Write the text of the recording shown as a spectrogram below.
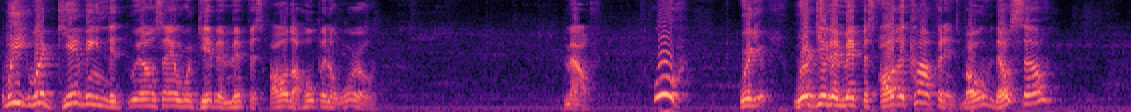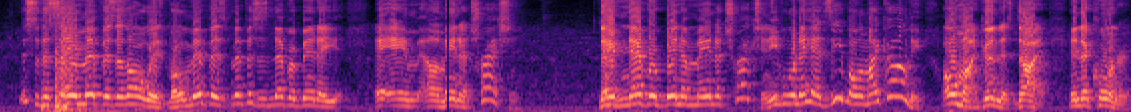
We we're giving the you know what I'm saying. We're giving Memphis all the hope in the world. Mouth. Woo. We're we're giving Memphis all the confidence, bro. They'll sell. This is the same Memphis as always, bro. Memphis Memphis has never been a a, a, a main attraction. They've never been a main attraction, even when they had Z-Bo and Mike Conley. Oh my goodness, died in the corner.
